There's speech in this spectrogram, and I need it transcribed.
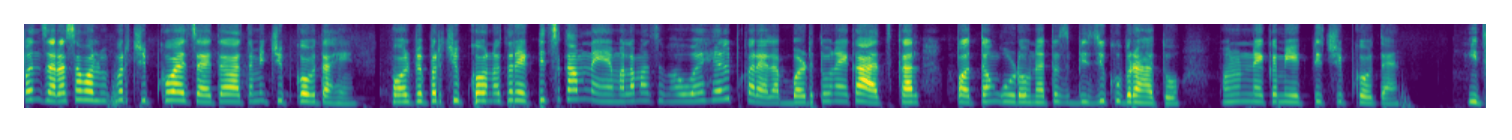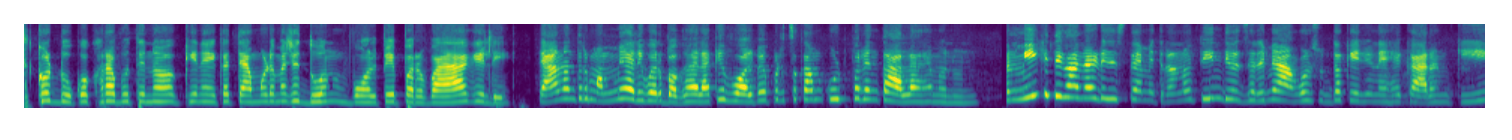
पण जरासा वॉलपेपर चिपकवायचा आहे तर आता मी चिपकवत आहे. वॉलपेपर चिपकवणं तर एकटीच काम नाही आहे मला माझा भाऊ आहे हेल्प करायला. बट तो नाही का आजकाल? पतंग उडवण्यातच बिझी खूप राहतो. म्हणून नाही का मी एकटीच चिपकवत आहे इतकं डोकं खराब होते ना की नाही का त्यामुळे माझे दोन वॉलपेपर वाया गेले. त्यानंतर मम्मी आली वर बघायला की वॉलपेपरचं काम कुठपर्यंत आलं आहे म्हणून. पण मी किती घाणेरडी दिसते मित्रांनो. तीन दिवस झाले मी आंघोळ सुद्धा केली नाही आहे कारण की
